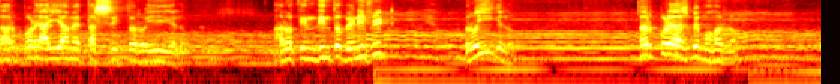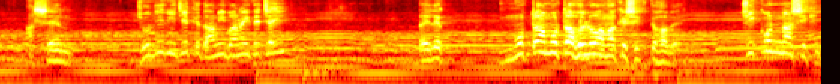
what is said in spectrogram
তারপরে আইয়ামে তাশ্রিক তো রয়েই গেল। আরও তিন দিন তো বেনিফিট রয়েই গেল। তারপরে আসবে মহরম। আসেন, যদি নিজেকে দামি বানাইতে চাই, তাইলে মোটা মোটা হলেও আমাকে শিখতে হবে। চিকন না শিখি।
